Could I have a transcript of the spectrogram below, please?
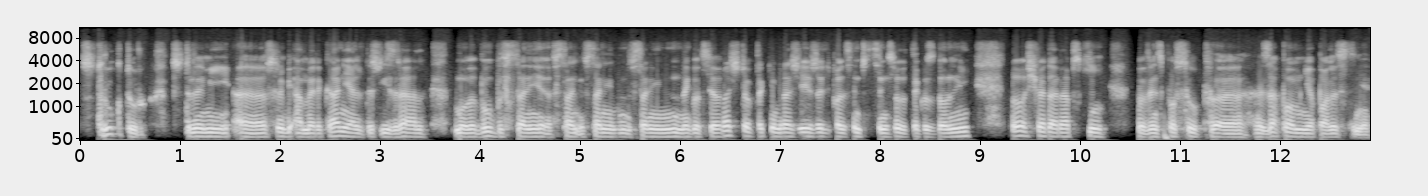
struktur, z którymi, z którymi Amerykanie, ale też Izrael byłby w stanie, w stanie, w stanie, w stanie negocjować, to w takim razie, jeżeli Palestyńczycy nie są do tego zdolni, to świat arabski w pewien sposób zapomni o Palestynie.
